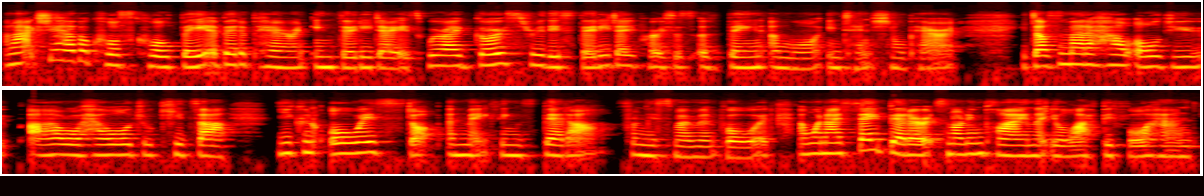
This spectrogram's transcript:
And I actually have a course called Be a Better Parent in 30 Days where I go through this 30 day process of being a more intentional parent. It doesn't matter how old you are or how old your kids are, you can always stop and make things better from this moment forward. And when I say better, it's not implying that your life beforehand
